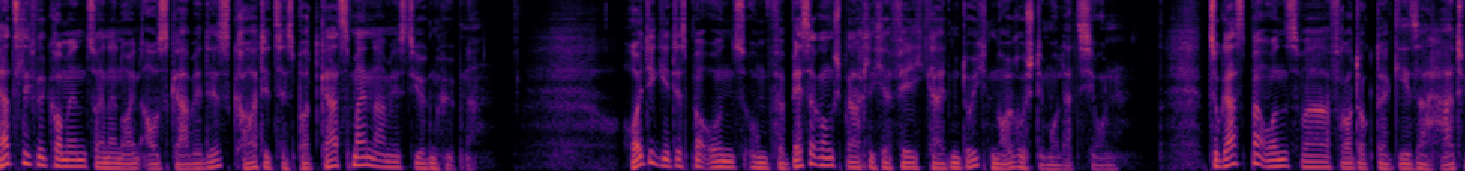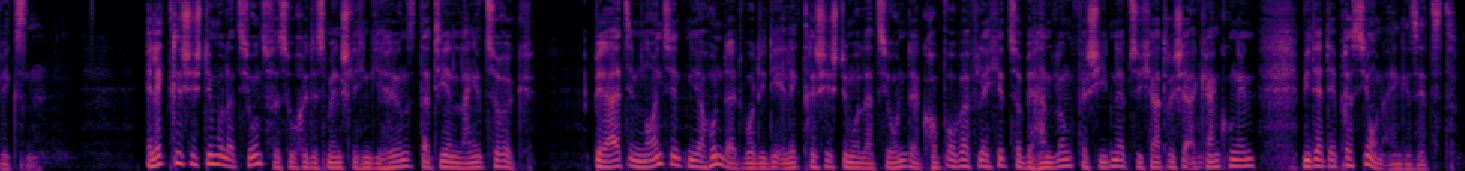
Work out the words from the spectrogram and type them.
Herzlich willkommen zu einer neuen Ausgabe des Cortices Podcasts. Mein Name ist Jürgen Hübner. Heute geht es bei uns um Verbesserung sprachlicher Fähigkeiten durch Neurostimulation. Zu Gast bei uns war Frau Dr. Gesa Hartwigsen. Elektrische Stimulationsversuche des menschlichen Gehirns datieren lange zurück. Bereits im 19. Jahrhundert wurde die elektrische Stimulation der Kopfoberfläche zur Behandlung verschiedener psychiatrischer Erkrankungen wie der Depression eingesetzt.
